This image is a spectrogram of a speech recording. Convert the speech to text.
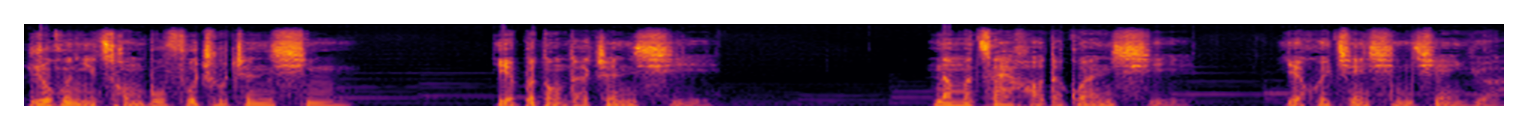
如果你从不付出真心，也不懂得珍惜，那么再好的关系，也会渐行渐远。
